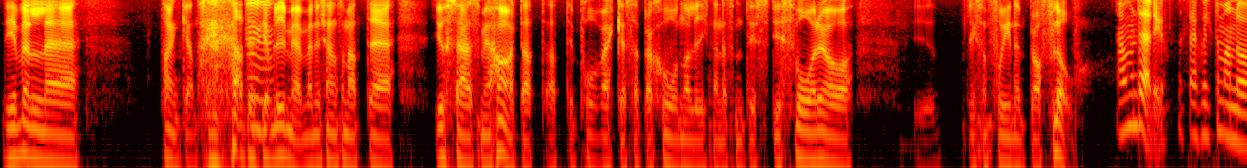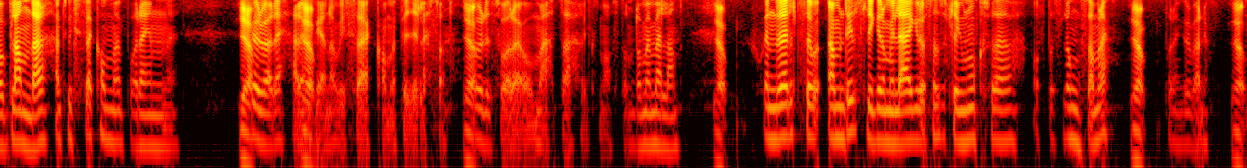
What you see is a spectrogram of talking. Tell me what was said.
Det är väl eh, tanken att det ska bli mer men det känns som att eh, just så här som jag har hört att, att det påverkar separation och liknande som det, det är svårare att eh, liksom få in ett bra flow. Ja men det är det ju. Särskilt om man då blandar. Att vissa kommer på den Ja, kurvade RMPn och vissa kommer på ILSen. Ja. Då är det svårare att mäta liksom, avstånd dem emellan. ja, Generellt så, ja, dels ligger de i lägre och sen så flyger de också oftast långsammare ja, på den kurvan. ja.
